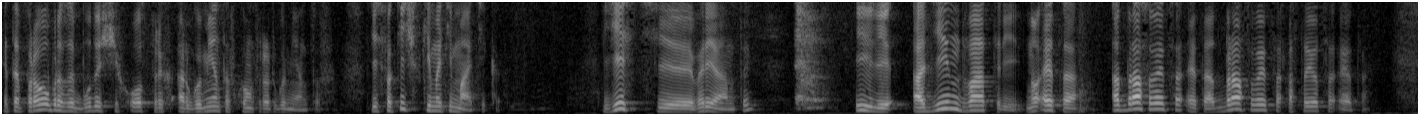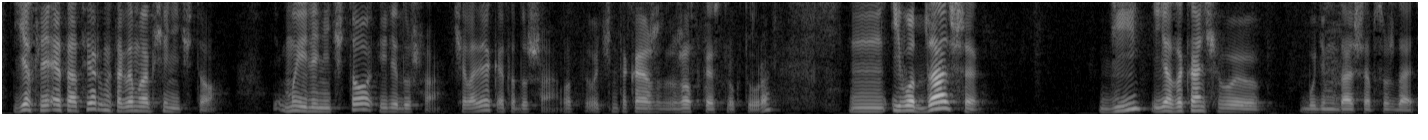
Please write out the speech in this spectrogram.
это прообразы будущих острых аргументов, контраргументов. Здесь фактически математика. Есть э, варианты, или 1, 2, 3, но это отбрасывается, это отбрасывается, остается это. Если это отвергнуть, тогда мы вообще ничто. Мы или ничто, или душа. Человек — это душа. Вот очень такая жесткая структура. И вот дальше, Ди, я заканчиваю, будем дальше обсуждать.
